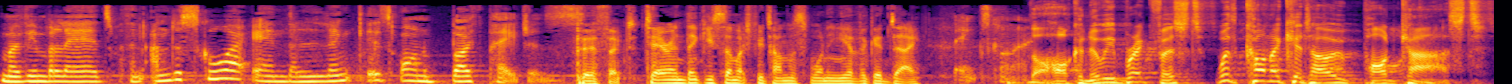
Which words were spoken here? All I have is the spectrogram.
Movember Lads with an underscore, and the link is on both pages. Perfect, Taryn. Thank you so much for your time this morning. You have a good day. Thanks, Connor. The Hokonui Breakfast with Connor Kitto podcast.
